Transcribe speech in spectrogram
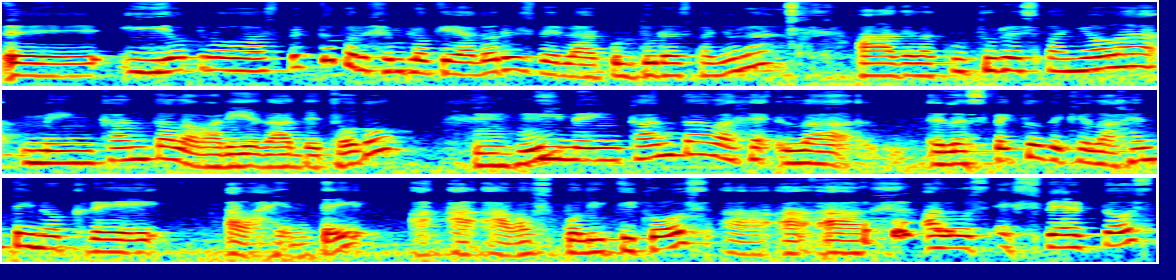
Eh, ¿Y otro aspecto, por ejemplo, que adores de la cultura española? Ah, de la cultura española me encanta la variedad de todo y me encanta la ge- la- el aspecto de que la gente no cree a la gente, a, a- a los políticos, a, los expertos,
